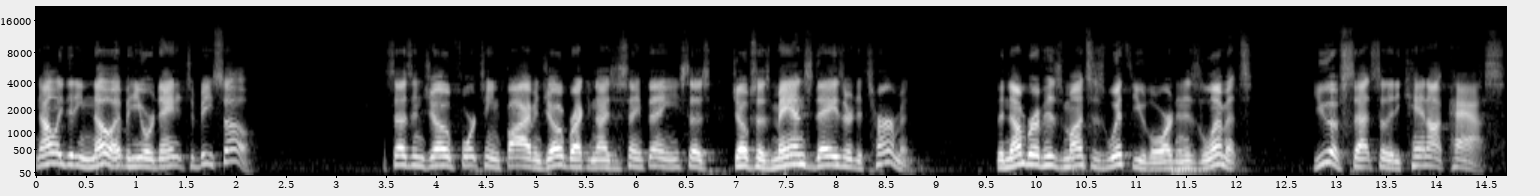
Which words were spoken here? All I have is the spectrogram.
Not only did He know it, but He ordained it to be so. It says in Job 14:5, and Job recognized the same thing. He says, Job says, Man's days are determined the number of his months is with you, Lord, and his limits you have set so that he cannot pass.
